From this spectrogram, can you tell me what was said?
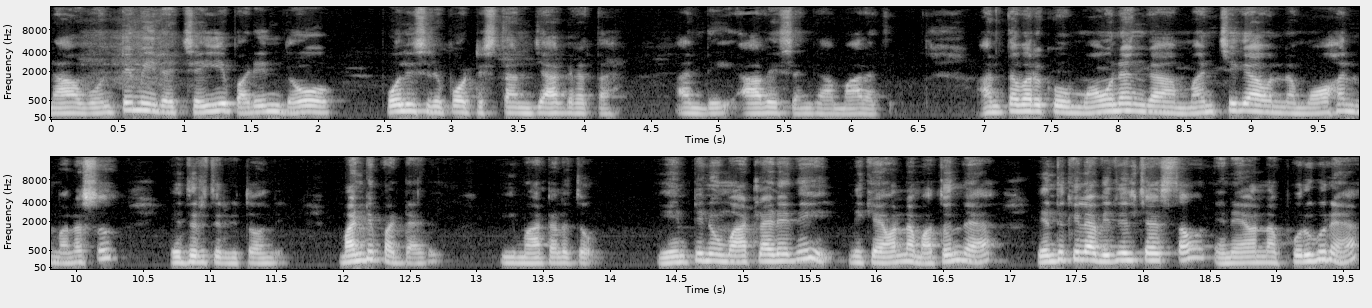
నా ఒంటి మీద చెయ్యి పడిందో పోలీసు రిపోర్ట్ ఇస్తాను జాగ్రత్త అంది ఆవేశంగా మాలతి. అంతవరకు మౌనంగా మంచిగా ఉన్న మోహన్ మనసు ఎదురు తిరుగుతోంది. మండిపడ్డాడు ఈ మాటలతో. ఏంటి నువ్వు మాట్లాడేది? నీకేమన్నా మతుందా? ఎందుకు ఇలా విధులు చేస్తావు? నేనేమన్నా పురుగునా?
